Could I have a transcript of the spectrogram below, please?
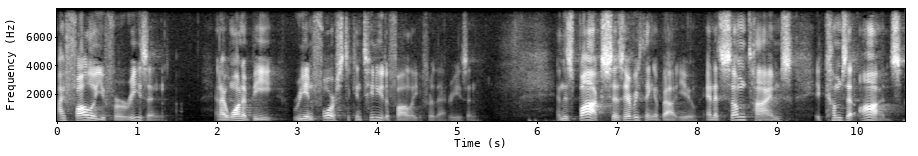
I follow you for a reason, and I want to be reinforced to continue to follow you for that reason. And this box says everything about you, and it sometimes it comes at odds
